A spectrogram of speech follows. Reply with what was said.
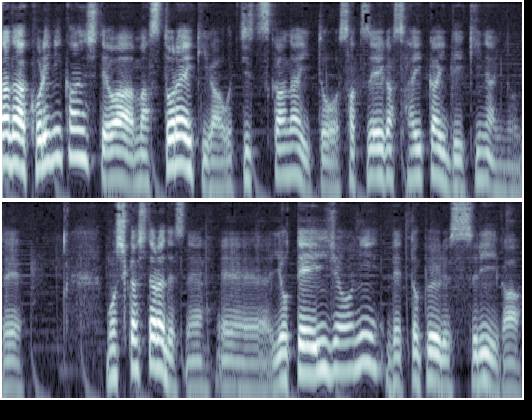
ただこれに関しては、まあ、ストライキが落ち着かないと撮影が再開できないのでもしかしたらですね、えー、予定以上にデッドプール3が、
